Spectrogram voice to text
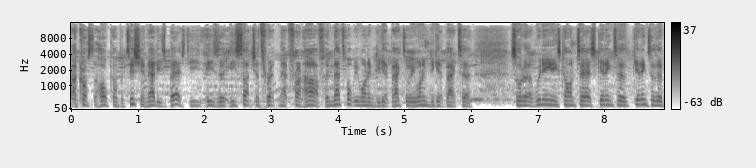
across the whole competition. At his best, he, he's a, he's such a threat in that front half, and that's what we want him to get back to. We want him to get back to sort of winning his contest, getting to getting to the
